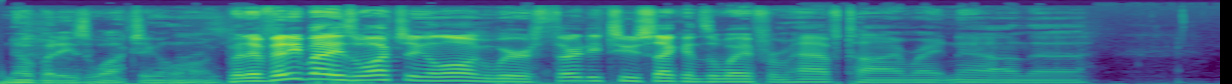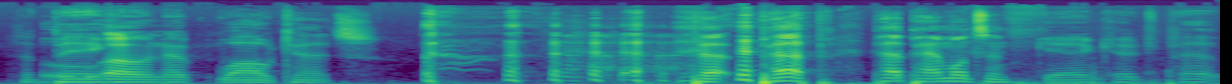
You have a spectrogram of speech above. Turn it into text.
nobody's watching along. But if anybody's watching along, we're 32 seconds away from halftime right now. And uh, the big Oh no, Wildcats. Pep, Pep, Pep Hamilton. yeah, Coach Pep.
